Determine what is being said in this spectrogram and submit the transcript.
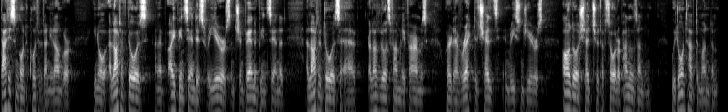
that isn't going to cut it any longer. You know, a lot of those, and I've been saying this for years, and Sinn Féin have been saying it, a lot of those, uh, a lot of those family farms where they have erected sheds in recent years, all those sheds should have solar panels on them. We don't have them on them.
